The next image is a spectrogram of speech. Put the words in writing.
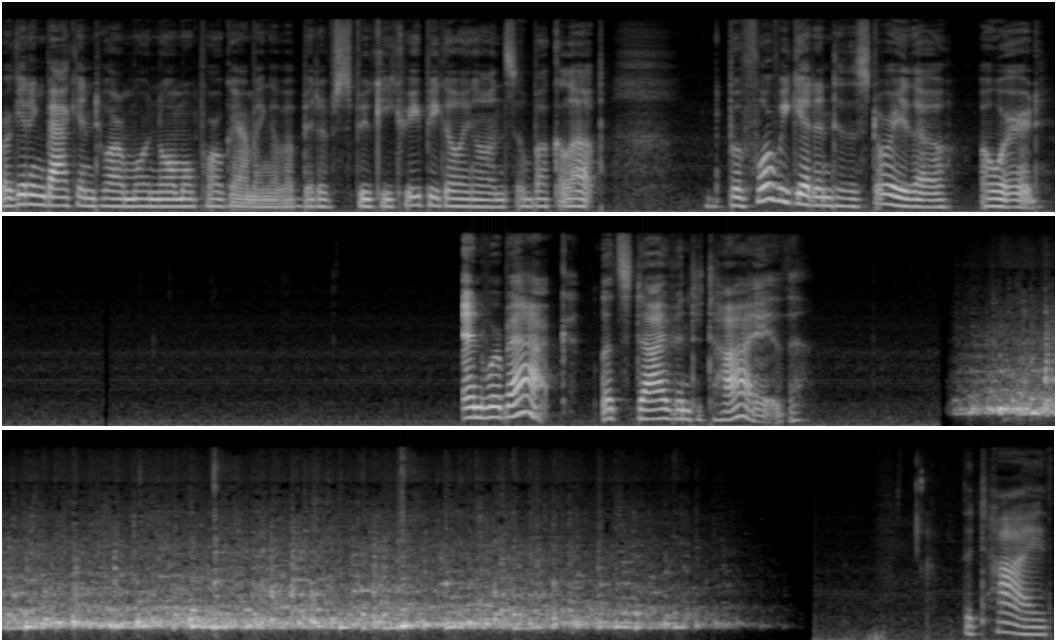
We're getting back into our more normal programming of a bit of spooky, creepy going on, so buckle up. Before we get into the story, though, a word. And we're back. Let's dive into Tithe. The Tithe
